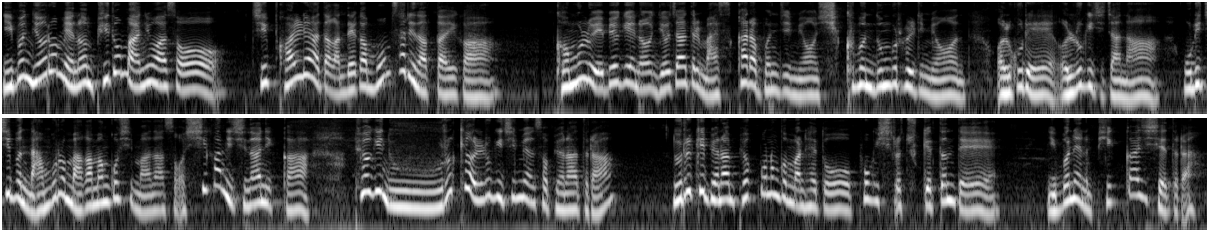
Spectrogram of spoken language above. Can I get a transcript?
이번 여름에는 비도 많이 와서 집 관리하다가 내가 몸살이 났다 이가. 건물 외벽에는 여자들 마스카라 번지면 시커먼 눈물 흘리면 얼굴에 얼룩이 지잖아. 우리 집은 나무로 마감한 곳이 많아서 시간이 지나니까 벽이 누렇게 얼룩이 지면서 변하더라. 누렇게 변한 벽 보는 것만 해도 보기 싫어 죽겠던데 이번에는 비까지 새더라.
